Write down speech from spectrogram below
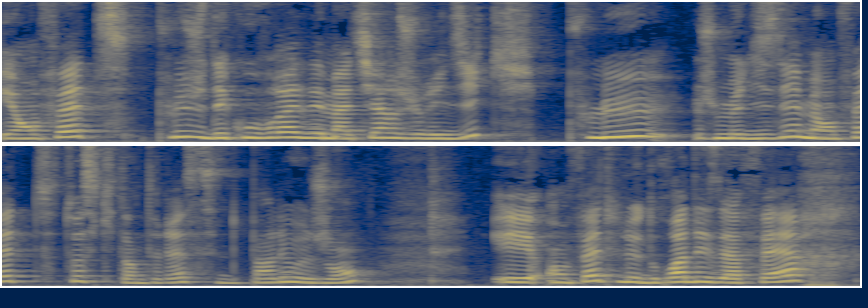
Et en fait, plus je découvrais des matières juridiques, plus je me disais, mais en fait, toi, ce qui t'intéresse, c'est de parler aux gens. Et en fait, le droit des affaires,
